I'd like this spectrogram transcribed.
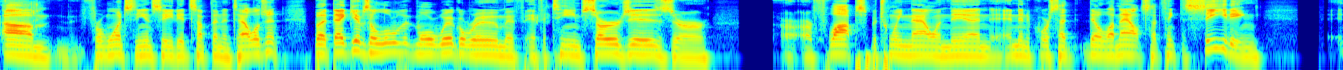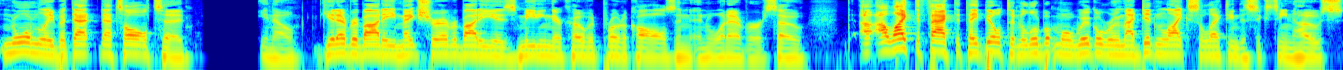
um, for once the NC did something intelligent, but that gives a little bit more wiggle room if, if a team surges or, or, or flops between now and then. And then, of course, I, they'll announce, I think, the seeding normally, but that that's all to, you know, get everybody, make sure everybody is meeting their COVID protocols and, and whatever. So I, I like the fact that they built in a little bit more wiggle room. I didn't like selecting the 16 hosts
